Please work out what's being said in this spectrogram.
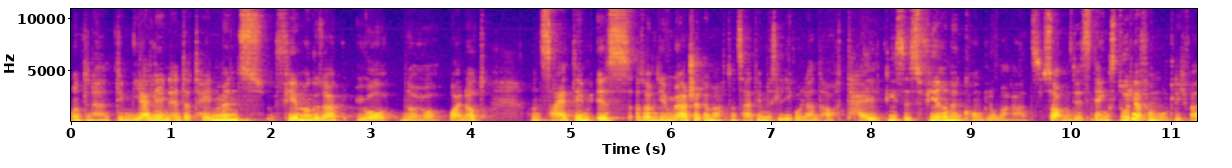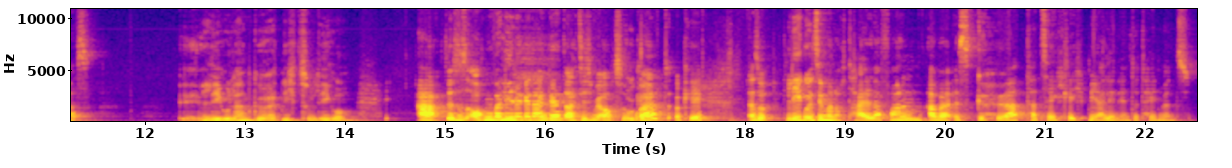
Und dann hat die Merlin Entertainments Firma gesagt, ja, naja, why not? Und seitdem ist, also haben die Merger gemacht und seitdem ist Legoland auch Teil dieses Firmenkonglomerats. So, und jetzt denkst du dir vermutlich was? Legoland gehört nicht zu Lego. Ah, das ist auch ein valider Gedanke, dachte ich mir auch so. Okay. What? Okay. Also Lego ist immer noch Teil davon, aber es gehört tatsächlich Merlin Entertainments.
